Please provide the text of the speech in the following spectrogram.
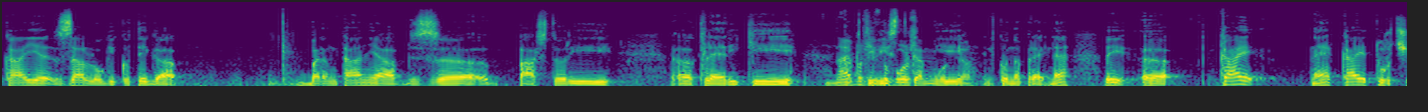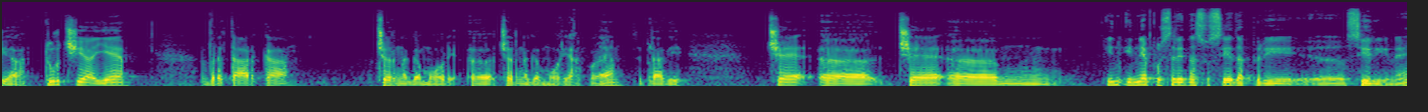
kaj je za logiko tega brantanja z pastori, eh, kleriki, aktivistkami pot, ja. in tako naprej. Dej, uh, kaj, ne, kaj je Turčija? Turčija je vratarka Črnega morja. Uh, Črnega morja Se pravi, če. Uh, če um, in, in neposredna soseda pri uh, Siriji. Ne?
